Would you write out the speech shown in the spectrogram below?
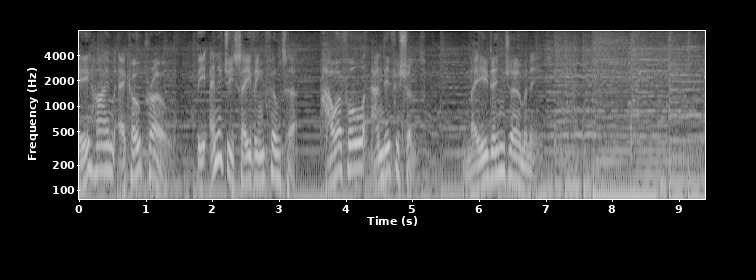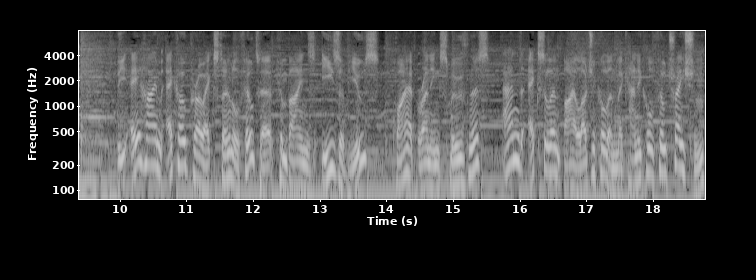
Eheim ecco pro, the energy-saving filter, powerful and efficient, made in Germany. The Eheim ecco pro external filter combines ease of use, quiet running smoothness and excellent biological and mechanical filtration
